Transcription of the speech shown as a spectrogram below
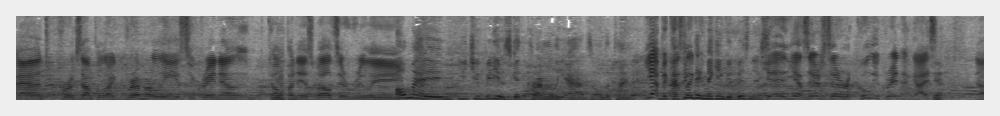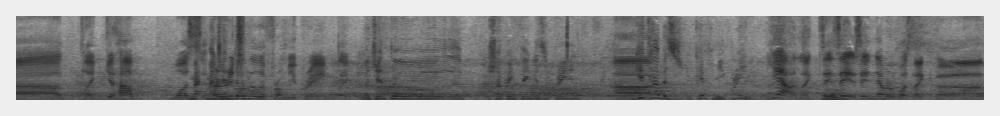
and for example, like Grammarly is Ukrainian company as well. They're really All my YouTube videos get Grammarly ads all the time. yeah because I think like, they're making good business. Yeah, yeah, they're, they're cool Ukrainian guys. Yeah. Uh, like GitHub was Ma- Magento? originally from Ukraine. Like Magento uh, shopping thing is Ukrainian. Uh, GitHub is came from Ukraine. yeah, like they, Oh. they, they never was like uh,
